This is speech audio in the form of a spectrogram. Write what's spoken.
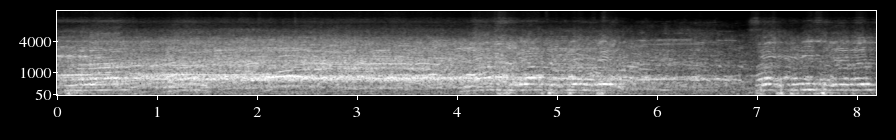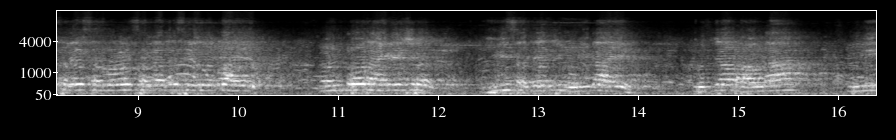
तुम्हाला या सगळ्या प्रक्रियेमध्ये सर तुम्ही सगळेजण सगळे समन्वय संघाचे सेवक आहेत कंट्रोल ॲग्रेशन ही सध्याची भूमिका आहे तुमच्या भावना तुम्ही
